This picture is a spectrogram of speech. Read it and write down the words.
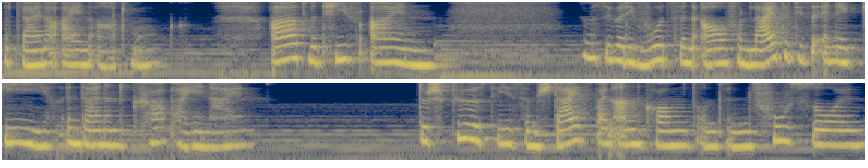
mit deiner Einatmung. Atme tief ein. Nimm es über die Wurzeln auf und leite diese Energie in deinen Körper hinein. Du spürst, wie es im Steißbein ankommt und in den Fußsohlen.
